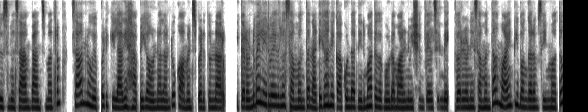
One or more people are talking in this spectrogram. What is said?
చూసిన శామ్ ఫ్యాన్స్ మాత్రం శామ్ నువ్వు ఎప్పటికీ ఇలాగే హ్యాపీగా ఉండాలంటూ కామెంట్స్ పెడుతున్నారు. ఇక రెండు వేల ఇరవై ఐదులో సమంత నటిగానే కాకుండా నిర్మాతగా కూడా మారిన విషయం తెలిసిందే. త్వరలోనే సమంత మా ఇంటి బంగారం సినిమాతో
